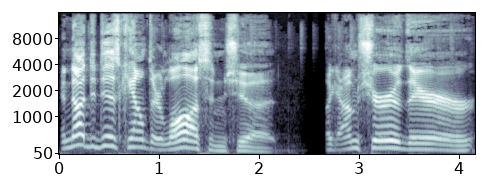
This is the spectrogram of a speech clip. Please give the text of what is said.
And not to discount their loss and shit. Like, I'm sure they're.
